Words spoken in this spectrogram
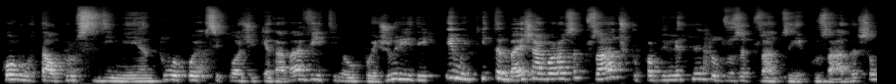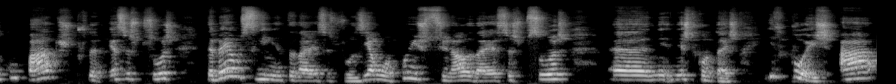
como o tal procedimento, o apoio psicológico que é dado à vítima, o apoio jurídico e, muito, e também já agora aos acusados, porque obviamente nem todos os acusados e acusadas são culpados, portanto essas pessoas, também há um seguimento a dar a essas pessoas e há um apoio institucional a dar a essas pessoas uh, neste contexto. E depois há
